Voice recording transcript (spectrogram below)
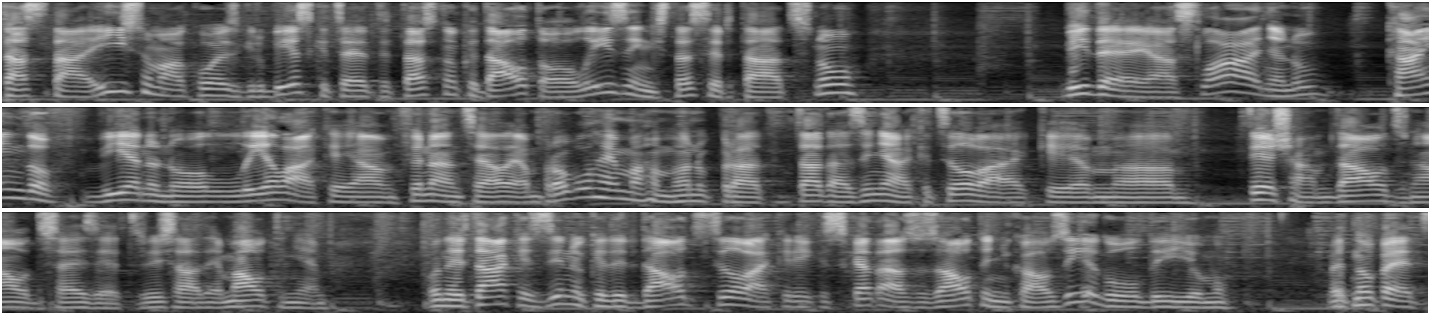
tas tā īsumā, ko es gribu ieskicēt, ir tas, nu, ka auto leasings tas ir tāds, nu, vidējā slāņa, nu, kind of viena no lielākajām finansiālajām problēmām, manuprāt, tādā ziņā, ka cilvēkiem uh, tiešām daudz naudas aiziet uz visādiem autiņiem. Un ir tā, ka es zinu, ka ir daudz cilvēku, arī, kas skatās uz autiņu kā uz ieguldījumu. Bet, nu, pēc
